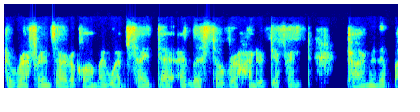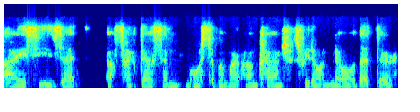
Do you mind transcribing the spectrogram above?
the reference article on my website that I list over 100 different cognitive biases that affect us, and most of them are unconscious. We don't know that they're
